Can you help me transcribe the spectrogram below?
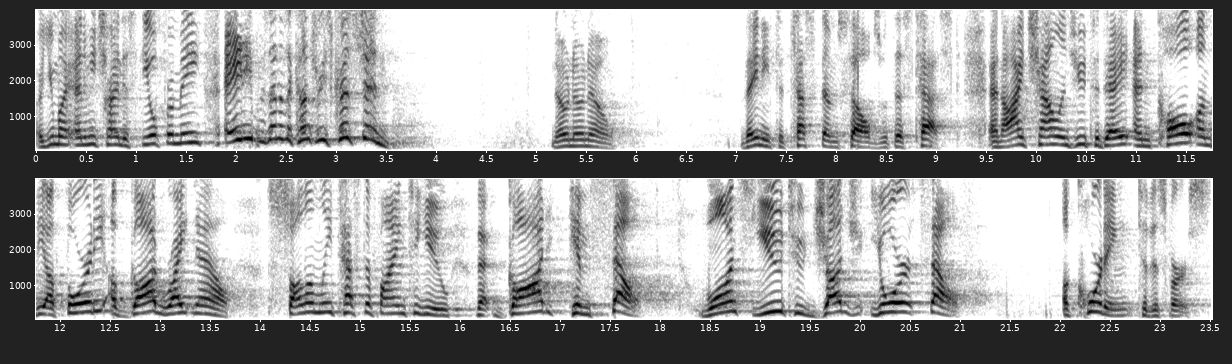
Are you my enemy trying to steal from me? 80% of the country's Christian. No, no, no. They need to test themselves with this test. And I challenge you today and call on the authority of God right now solemnly testifying to you that God Himself wants you to judge yourself according to this verse.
